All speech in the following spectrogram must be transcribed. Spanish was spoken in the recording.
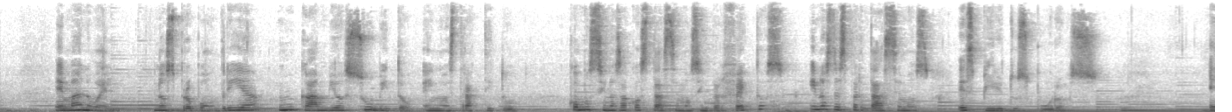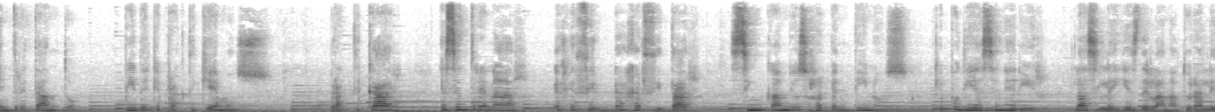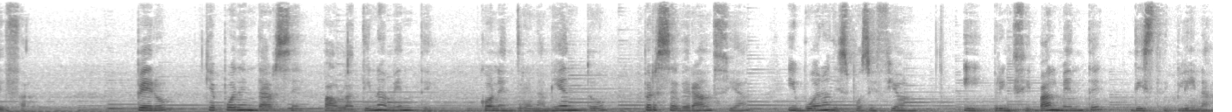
Emmanuel nos propondría un cambio súbito en nuestra actitud, como si nos acostásemos imperfectos y nos despertásemos espíritus puros. Entre tanto, pide que practiquemos. Practicar es entrenar, ejercitar sin cambios repentinos que pudiesen herir las leyes de la naturaleza. Pero que pueden darse paulatinamente, con entrenamiento, perseverancia y buena disposición y principalmente disciplina.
